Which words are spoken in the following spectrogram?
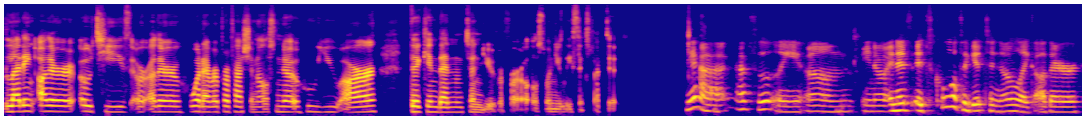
letting other OTs or other whatever professionals know who you are, they can then send you referrals when you least expect it. Yeah, absolutely. Um, you know, and it's it's cool to get to know like other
